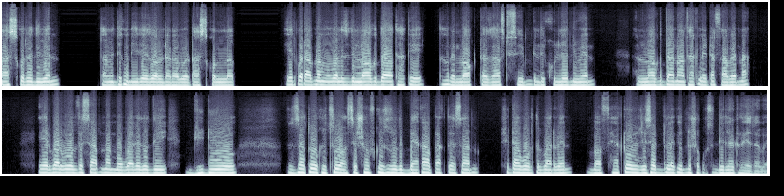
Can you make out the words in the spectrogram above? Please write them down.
টাচ করে দিবেন। তো আমি দেখুন ইরেজ অল ডাটা উপরে টাচ করলাম। এরপর আপনার মোবাইলে যদি লক দেওয়া থাকে, তাহলে লকটা জাস্ট সিম্পলি খুলে নেবেন। লক দেওয়া না থাকলে এটা যাবে না। এরপর বলতেছে আপনার মোবাইলে যদি ভিডিও যত কিছু আছে সব কিছু যদি ব্যাকআপ রাখতে চান সেটাও করতে পারবেন বা ফ্যাক্টরি রিসেট দিলে কিন্তু সব কিছু ডিলেট হয়ে যাবে।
